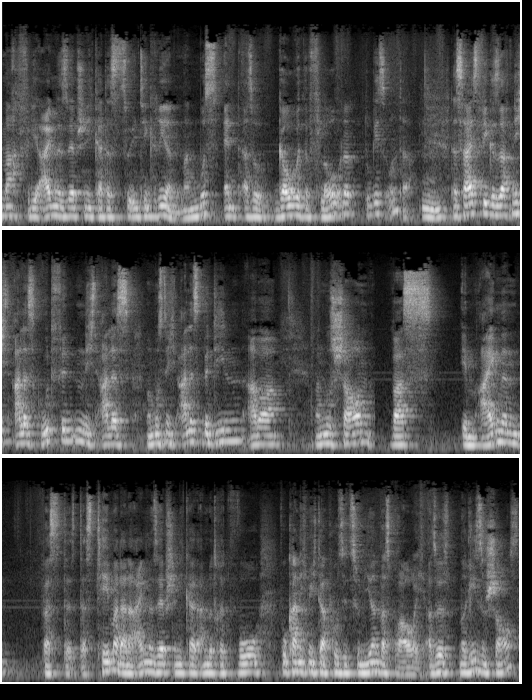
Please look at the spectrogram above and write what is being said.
macht für die eigene Selbstständigkeit, das zu integrieren. Man muss, also go with the flow oder du gehst unter. Mhm. Das heißt, wie gesagt, nicht alles gut finden, nicht alles, man muss nicht alles bedienen, aber man muss schauen, was im eigenen, was das, das Thema deiner eigenen Selbstständigkeit anbetrifft, wo, wo kann ich mich da positionieren, was brauche ich. Also das ist eine Riesenchance.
